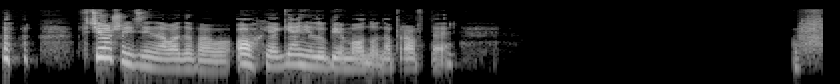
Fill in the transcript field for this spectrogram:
Wciąż nic nie naładowało. Och, jak ja nie lubię mono, naprawdę. Uff.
